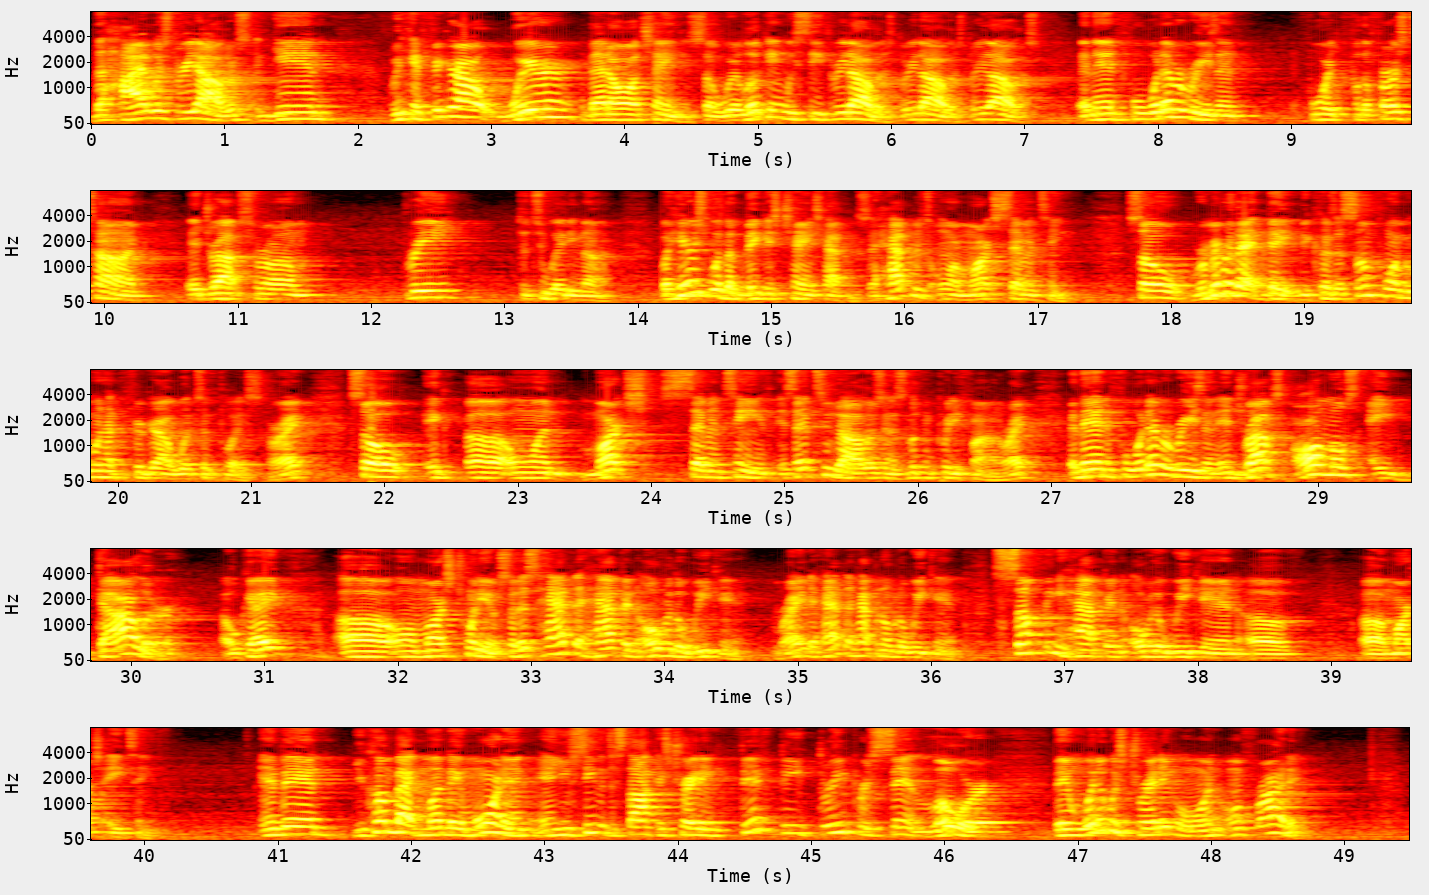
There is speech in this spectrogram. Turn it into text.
The high was $3. Again, we can figure out where that all changes. So we're looking, we see $3, $3, $3. And then for whatever reason, for, for the first time, it drops from 3 to 289. But here's where the biggest change happens. It happens on March 17th. So remember that date because at some point we're gonna have to figure out what took place. All right. So it, uh, on March 17th, it's at two dollars and it's looking pretty fine. All right. And then for whatever reason, it drops almost a dollar. Okay. Uh, on March 20th. So this had to happen over the weekend, right? It had to happen over the weekend. Something happened over the weekend of uh, March 18th. And then you come back Monday morning and you see that the stock is trading 53% lower than what it was trading on on Friday.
